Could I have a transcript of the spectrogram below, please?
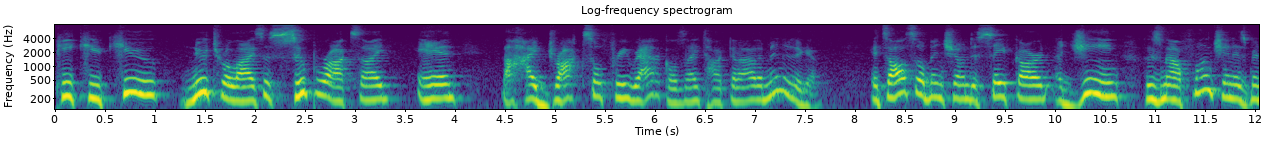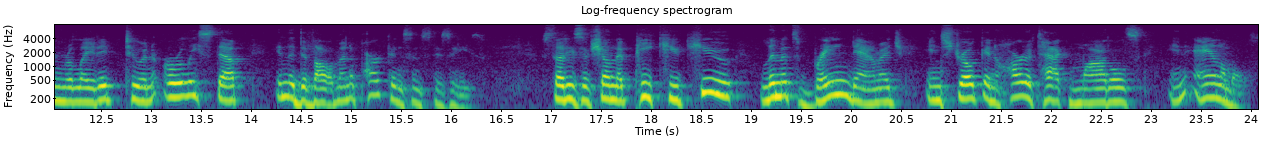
PQQ neutralizes superoxide and the hydroxyl free radicals I talked about a minute ago. It's also been shown to safeguard a gene whose malfunction has been related to an early step in the development of Parkinson's disease. Studies have shown that PQQ limits brain damage in stroke and heart attack models in animals.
